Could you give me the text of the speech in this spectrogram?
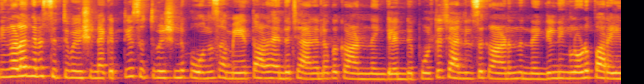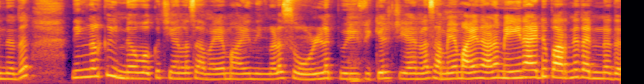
നിങ്ങളിങ്ങനെ സിറ്റുവേഷൻ നെഗറ്റീവ് സിറ്റുവേഷനിൽ പോകുന്ന സമയത്താണ് എന്റെ ചാനലൊക്കെ കാണുന്നതെങ്കിൽ എന്റെ പോലത്തെ ചാനൽസ് കാണുന്നുണ്ടെങ്കിൽ നിങ്ങളോട് പറയുന്നത് നിങ്ങൾക്ക് ഇന്നർ വർക്ക് ചെയ്യാനുള്ള സമയമായി നിങ്ങളുടെ സോളിനെ പ്യൂരിഫിക്കേഷൻ ചെയ്യാനുള്ള സമയമായി എന്നാണ് മെയിനായിട്ട് പറഞ്ഞു തരുന്നത്.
